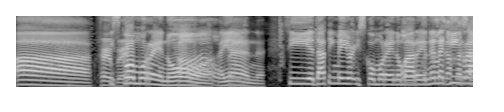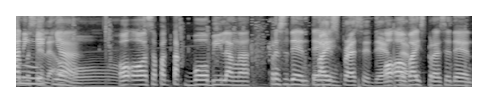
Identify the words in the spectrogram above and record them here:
ah Herbert? Isko Moreno. Ah, okay. Ayan. Si dating Mayor Isko Moreno Oo, Mare na naging running mate sila. niya. Oo. Oo, sa pagtakbo bilang ah, presidente. Vice President. Oo, ah, Vice President.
